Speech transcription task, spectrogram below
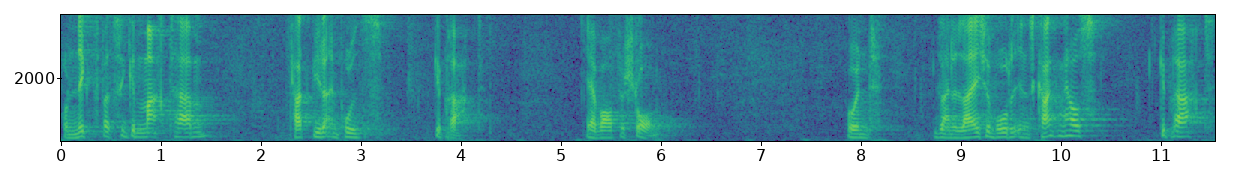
Und nichts, was sie gemacht haben, hat wieder einen Puls gebracht. Er war verstorben. Und seine Leiche wurde ins Krankenhaus gebracht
